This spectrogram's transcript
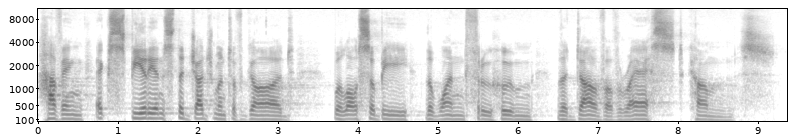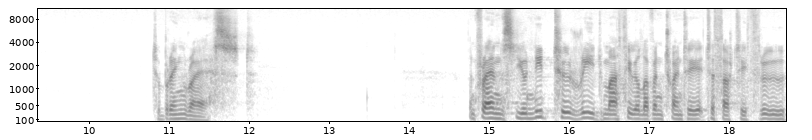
having experienced the judgment of God, will also be the one through whom the dove of rest comes to bring rest. And friends, you need to read Matthew 11 28 to 30 through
